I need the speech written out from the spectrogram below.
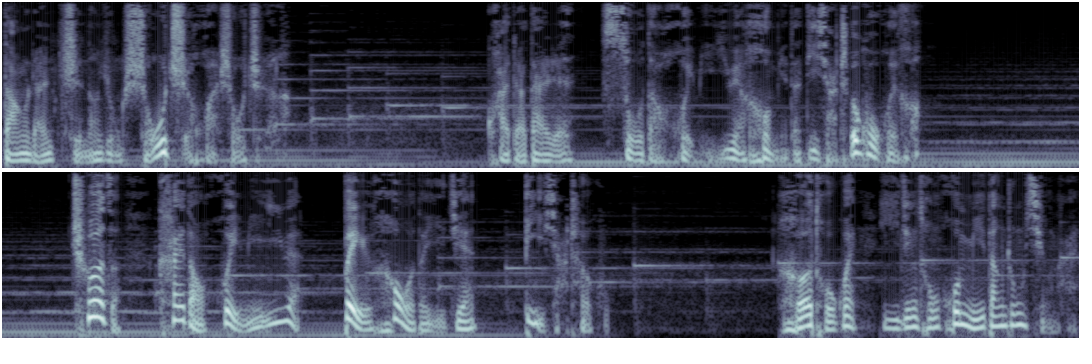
当然只能用手指换手指了。快点带人速到惠民医院后面的地下车库汇合。车子开到惠民医院背后的一间地下车库。何土贵已经从昏迷当中醒来，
